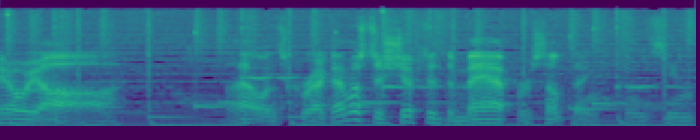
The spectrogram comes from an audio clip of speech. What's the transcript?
Here we are. that one's correct. I must have shifted the map or something. Doesn't seem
